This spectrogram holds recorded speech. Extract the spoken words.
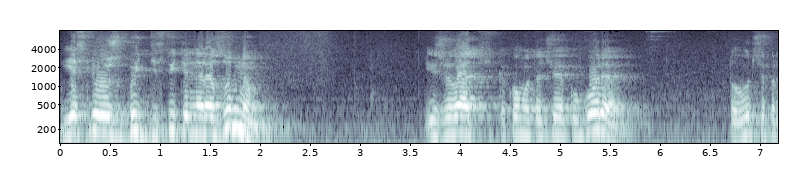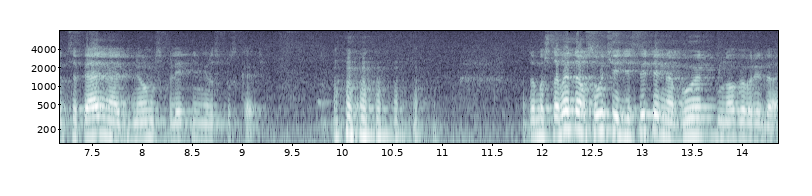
если уж быть действительно разумным и желать какому-то человеку горя, то лучше принципиально днём сплетни не распускать. Потому что в этом случае действительно будет много вреда.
